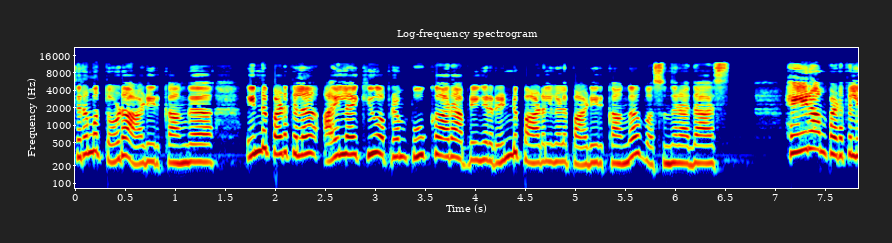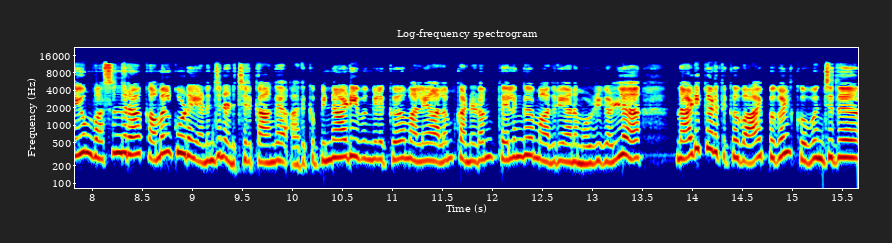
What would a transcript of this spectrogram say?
சிரமத்தோட ஆடியிருக்காங்க. இந்த படத்துல ஐ லைக் யூ அப்புறம் பூக்காரா அப்படிங்கிற ரெண்டு பாடல்களை பாடியிருக்காங்க வசுந்தரா தாஸ். ஹேராம் படத்துலயும் வசுந்தரா கமல் கூட இணைஞ்சு நடிச்சிருக்காங்க. அதுக்கு பின்னாடி இவங்களுக்கு மலையாளம் கன்னடம் தெலுங்கு மாதிரியான மொழிகள்ல நடிக்கிறதுக்கு வாய்ப்புகள் குவிஞ்சுது.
